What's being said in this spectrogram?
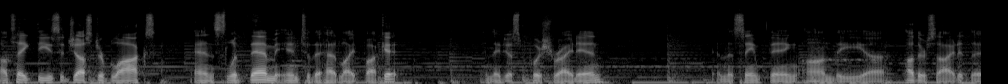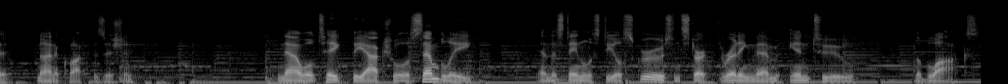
I'll take these adjuster blocks and slip them into the headlight bucket and they just push right in. And the same thing on the uh, other side at the 9 o'clock position. Now we'll take the actual assembly and the stainless steel screws and start threading them into the blocks.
